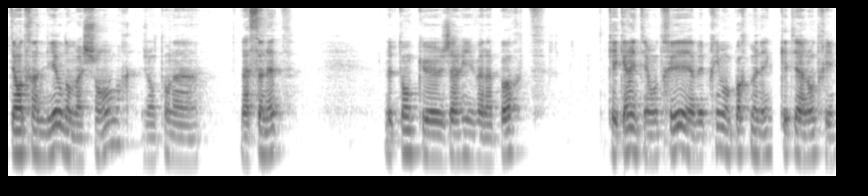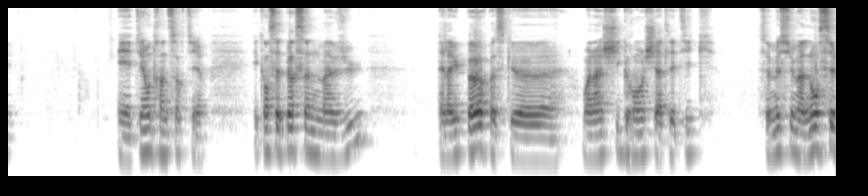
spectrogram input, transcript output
J'étais en train de lire dans ma chambre, j'entends la, la sonnette. Le temps que j'arrive à la porte, quelqu'un était entré et avait pris mon porte-monnaie qui était à l'entrée et était en train de sortir. Et quand cette personne m'a vu, elle a eu peur parce que voilà, je suis grand, je suis athlétique. Ce monsieur m'a lancé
